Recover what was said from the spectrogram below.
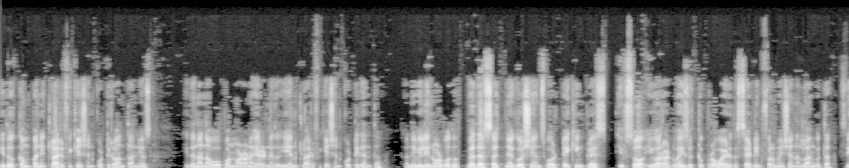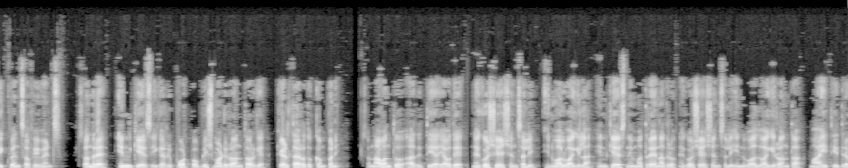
ಇದು ಕಂಪನಿ ಕ್ಲಾರಿಫಿಕೇಶನ್ ಕೊಟ್ಟಿರೋ ಅಂಥ ನ್ಯೂಸ್ ಇದನ್ನ ನಾವು ಓಪನ್ ಮಾಡೋಣ. ಎರಡನೇದು ಏನು ಕ್ಲಾರಿಫಿಕೇಶನ್ ಕೊಟ್ಟಿದೆ ಅಂತ. ಸೊ ನೀವು ಇಲ್ಲಿ ನೋಡಬಹುದು whether such negotiations for taking place if so you are advised to provide the said information along with the sequence of events so ಅಂದ್ರೆ ಇನ್ ಕೇಸ್ ಈಗ ರಿಪೋರ್ಟ್ ಪಬ್ಲಿಷ್ ಮಾಡಿರೋ ಅಂತವ್ರಿಗೆ ಕೇಳ್ತಾ ಇರೋದು ಕಂಪನಿ ಸೊ ನಾವಂತೂ ಆ ರೀತಿಯ ಯಾವುದೇ ನೆಗೋಷಿಯೇಷನ್ಸ್ ಅಲ್ಲಿ ಇನ್ವಾಲ್ವ್ ಆಗಿಲ್ಲ. ಇನ್ ಕೇಸ್ ನಿಮ್ಮ ಹತ್ರ ಏನಾದ್ರು ನೆಗೋಷಿಯೇಷನ್ಸ್ ಅಲ್ಲಿ ಇನ್ವಾಲ್ವ್ ಆಗಿರೋ ಅಂತ ಮಾಹಿತಿ ಇದ್ರೆ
